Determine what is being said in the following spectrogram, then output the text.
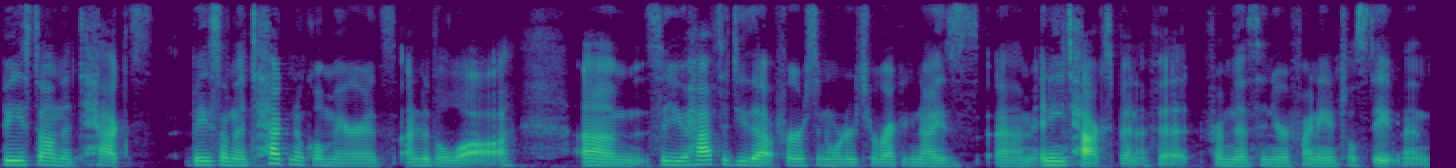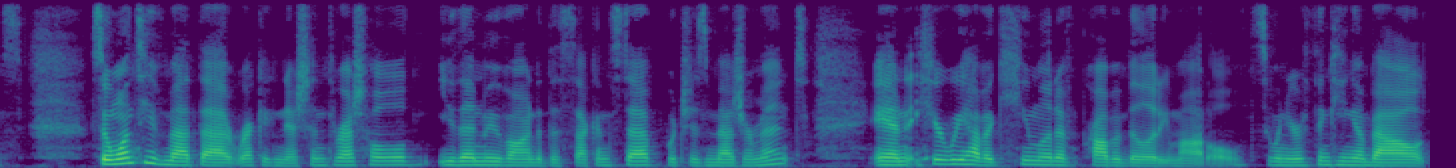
based on the tax based on the technical merits under the law. Um, so you have to do that first in order to recognize um, any tax benefit from this in your financial statements. So once you've met that recognition threshold, you then move on to the second step, which is measurement. And here we have a cumulative probability model. So when you're thinking about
